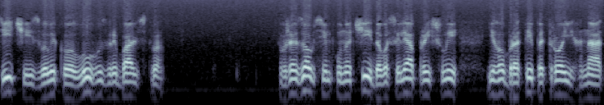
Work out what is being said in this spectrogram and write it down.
Січі із Великого Лугу з рибальства. Вже зовсім уночі до Василя прийшли його брати Петро і Гнат,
